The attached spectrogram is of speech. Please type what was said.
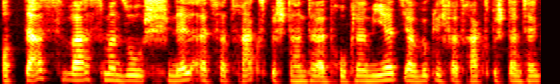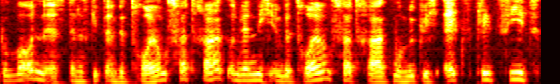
ob das, was man so schnell als Vertragsbestandteil proklamiert, ja wirklich Vertragsbestandteil geworden ist. Denn es gibt einen Betreuungsvertrag und wenn nicht im Betreuungsvertrag womöglich explizit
